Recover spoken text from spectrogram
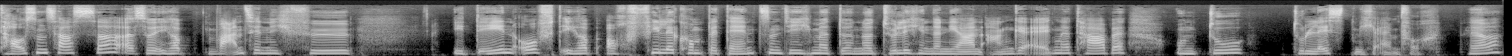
Tausendsasser, also ich habe wahnsinnig viel Ideen oft. Ich habe auch viele Kompetenzen, die ich mir natürlich in den Jahren angeeignet habe. Und du, du lässt mich einfach. Ja,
